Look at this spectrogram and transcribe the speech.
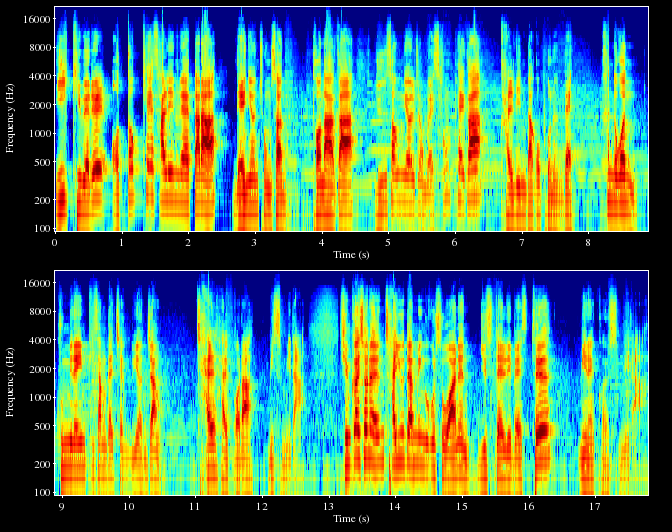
이 기회를 어떻게 살리느냐에 따라 내년 총선 더 나아가 윤석열 정부의 성패가 갈린다고 보는데 한동훈 국민의힘 비상대책위원장 잘 할 거라 믿습니다. 지금까지 저는 자유대한민국을 수호하는 뉴스데일리 베스트 민앵커였습니다.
